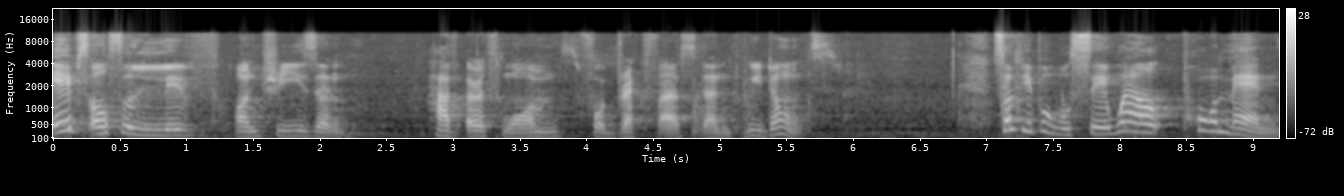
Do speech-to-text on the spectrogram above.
apes also live on trees and have earthworms for breakfast, and we don't. Some people will say, well, poor men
